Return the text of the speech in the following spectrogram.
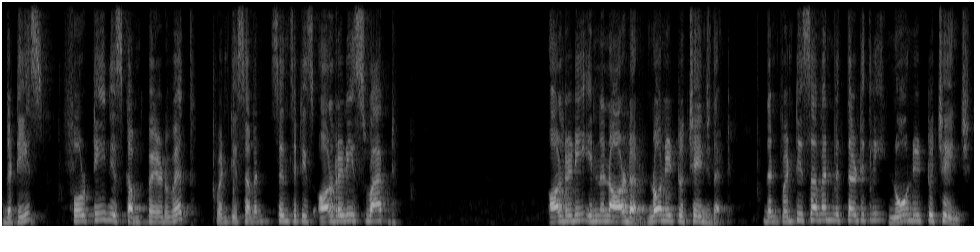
That is, 14 is compared with 27 since it is already swapped, already in an order. No need to change that. Then 27 with 33, no need to change.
